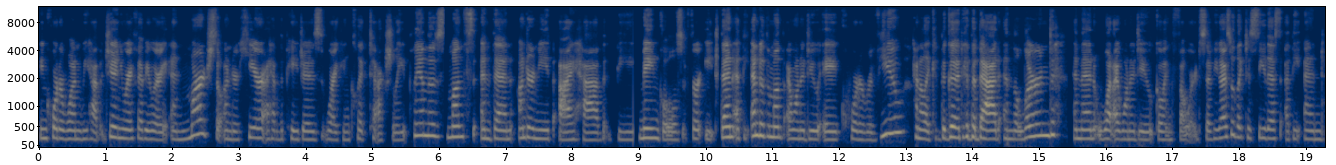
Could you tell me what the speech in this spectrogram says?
in quarter one, we have January, February, and March. So under here, I have the pages where I can click to actually plan those months. And then underneath, I have the main goals for each. Then at the end of the month, I want to do a quarter review, kind of like the good, the bad, and the learned, and then what I want to do going forward. So if you guys would like to see this at the end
